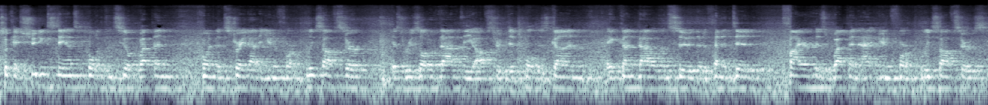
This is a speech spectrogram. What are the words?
took a shooting stance, pulled a concealed weapon, pointed it straight at a uniformed police officer. As a result of that, the officer did pull his gun. A gun battle ensued. The defendant did fire his weapon at uniformed police officers.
